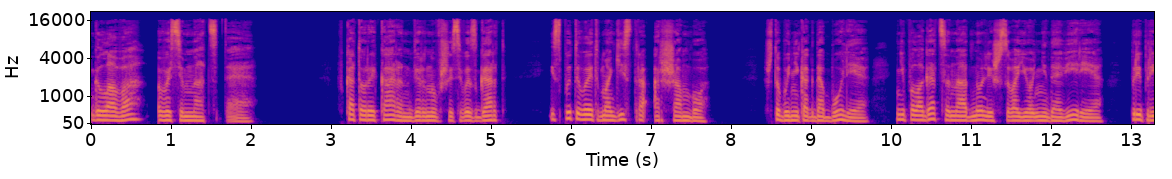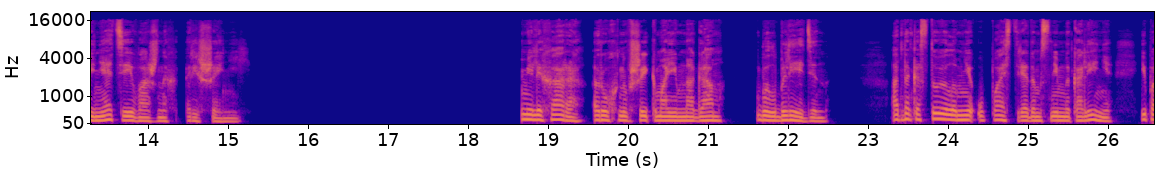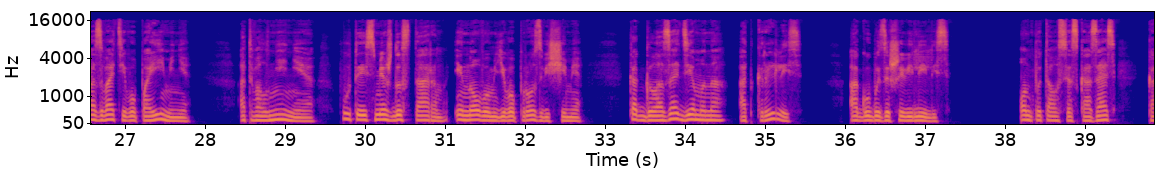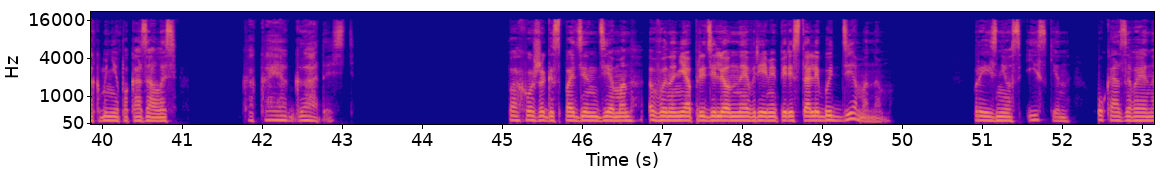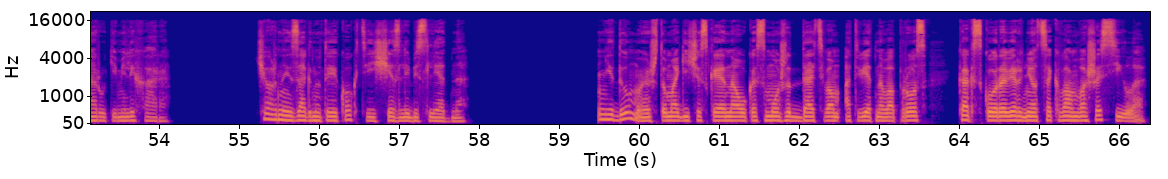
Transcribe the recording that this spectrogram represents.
Глава 18 в которой Карен, вернувшись в Изгард, испытывает магистра Аршамбо, чтобы никогда более не полагаться на одно лишь свое недоверие при принятии важных решений. Мелихара, рухнувший к моим ногам, был бледен. Однако стоило мне упасть рядом с ним на колени и позвать его по имени, от волнения, путаясь между старым и новым его прозвищами, как глаза демона открылись, а губы зашевелились. Он пытался сказать, как мне показалось, «Какая гадость!» «Похоже, господин демон, вы на неопределенное время перестали быть демоном», — произнес Искин, указывая на руки Мелихара. Черные загнутые когти исчезли бесследно. Не думаю, что магическая наука сможет дать вам ответ на вопрос, как скоро вернется к вам ваша сила.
